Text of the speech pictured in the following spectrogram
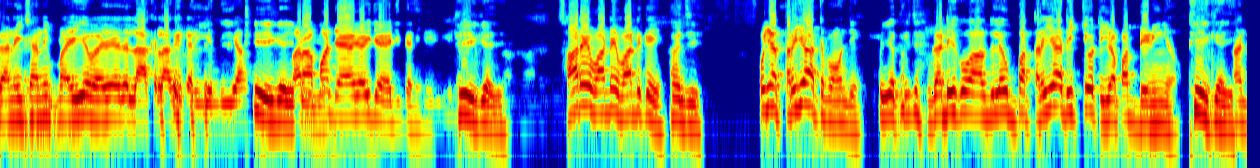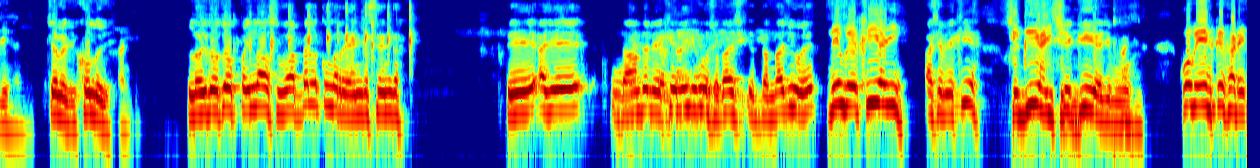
ਗਾਨੀ ਛਾਨੀ ਪਾਈ ਹੋਵੇ ਤੇ ਲੱਖ ਲੱਖ ਕਰੀ ਜਾਂਦੀ ਆ। ਠੀਕ ਹੈ ਜੀ ਪਰ ਆਪਾਂ ਜਾਇਜ਼ ਹੀ ਜਾਇਜ਼ ਹੀ ਦੇਣੀ। ਹੈ। ਠੀਕ ਹੈ ਜੀ। ਸਾਰੇ ਵਾਢੇ ਵੱਢ ਕੇ ਹਾਂਜੀ। 75000 ਚ ਪਹੁੰਚ ਜੇ। 75 ਚ। ਗੱਡੀ ਕੋ ਆਪਦੇ ਲਈ 72000 ਦੀ ਝੋਟੀ ਆਪਾਂ ਦੇਣੀ ਆ। ਠੀਕ ਹੈ ਜੀ। ਹਾਂਜੀ ਹਾਂਜੀ। ਚਲੋ ਜੀ ਖੋਲੋ ਜੀ। ਹਾਂਜੀ। ਲੋ ਜੀ ਦੋਸਤੋ ਪਹਿਲਾ ਸੂਆ ਬਿਲਕੁਲ ਰਿੰਗ ਸਿੰਘ ਤੇ ਅਜੇ ਦੰਦ ਵੇਖੇ ਨਹੀਂ ਹੋ ਸਕਦਾ ਦੰਦਾ ਜੀ ਹੋਏ। ਨਹੀਂ ਵੇਖੀ ਆ ਜੀ। ਅੱਛਾ ਵੇਖੀਏ ਛਿੱਗੀ ਆਈ ਛਿੱਗੀ ਛਿੱਗੀ ਹੈ ਜੀ ਮੂੰਹ। ਕੋਈ ਵੇਖ ਕੇ ਖੜੇ।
